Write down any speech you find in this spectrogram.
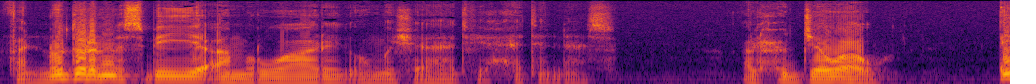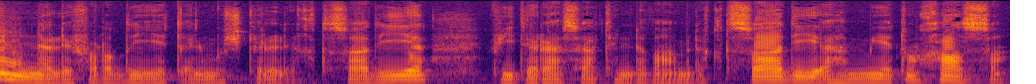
فالندرة النسبية أمر وارد ومشاهد في حياة الناس. الحجة واو. إن لفرضية المشكلة الاقتصادية في دراسات النظام الاقتصادي أهمية خاصة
